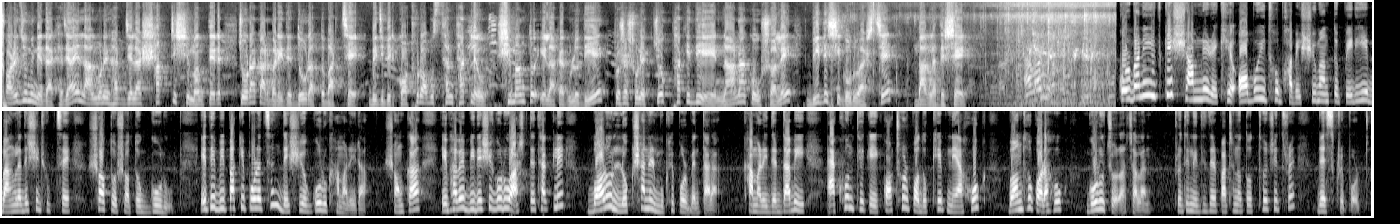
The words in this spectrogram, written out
সরেজমিনে দেখা যায়, লালমনিরহাট জেলার সাতটি সীমান্তের চোরা কারবারিদের দৌরাত্ম্য বাড়ছে। বিজিবির কঠোর অবস্থান থাকলেও সীমান্ত এলাকাগুলো দিয়ে প্রশাসনের চোখ ফাঁকি দিয়ে নানা কৌশলে বিদেশি গরু আসছে বাংলাদেশে। কোরবানি ঈদকে সামনে রেখে অবৈধভাবে সীমান্ত পেরিয়ে বাংলাদেশে ঢুকছে শত শত গরু। এতে বিপাকে পড়েছেন দেশীয় গরু খামারিরা। শঙ্কা, এভাবে বিদেশি গরু আসতে থাকলে বড় লোকসানের মুখে পড়বেন তারা। খামারিদের দাবি, এখন থেকে কঠোর পদক্ষেপ নেওয়া হোক, বন্ধ করা হোক, গরু চোরাচালান প্রতিনিধিদের পাঠানো তথ্যচিত্রে ডেস্ক রিপোর্ট।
